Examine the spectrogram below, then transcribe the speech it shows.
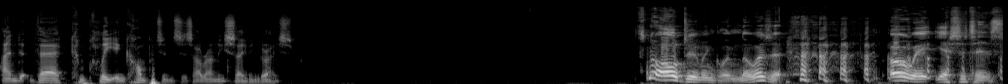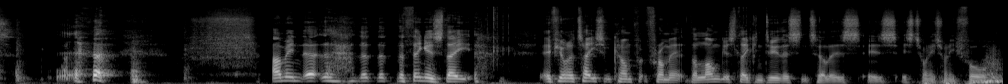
and their complete incompetence is our only saving grace. It's not all doom and gloom, though, is it? oh wait, yes, it is. I mean, uh, the, the the thing is, they if you want to take some comfort from it, the longest they can do this until is is is 2024.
